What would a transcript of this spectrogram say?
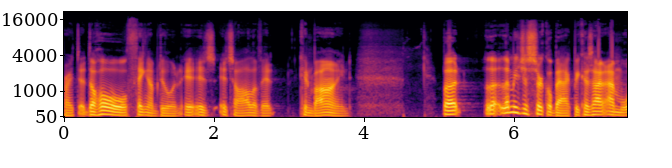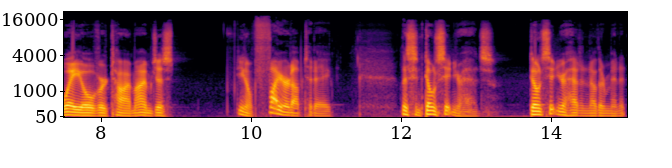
right? The, the whole thing I'm doing is it's all of it combined. But l- let me just circle back because I, I'm way over time. I'm just, you know, fired up today. Listen, don't sit in your heads. Don't sit in your head another minute.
